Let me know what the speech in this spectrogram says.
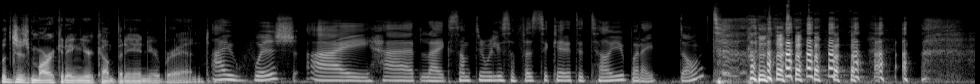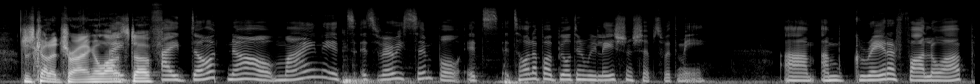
with just marketing your company and your brand. I wish I had like something really sophisticated to tell you, but I don't. Just kind of trying a lot I, of stuff. I don't know. Mine, it's it's very simple. It's it's all about building relationships with me. Um, I'm great at follow up.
